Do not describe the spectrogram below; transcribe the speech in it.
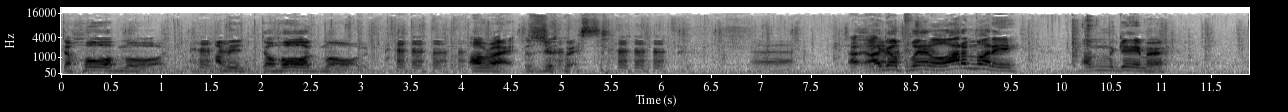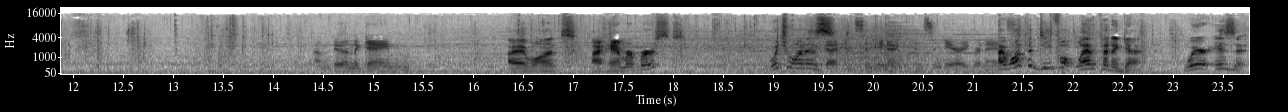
the horde mode. I mean, the horde mode. All right, let's do this. Uh, I, I Yeah, got playing a lot of money. I'm a gamer. I'm doing the game. I want a hammer burst. Which one is? Got incendiary, incendiary grenades. I want the default weapon again. Where is it?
